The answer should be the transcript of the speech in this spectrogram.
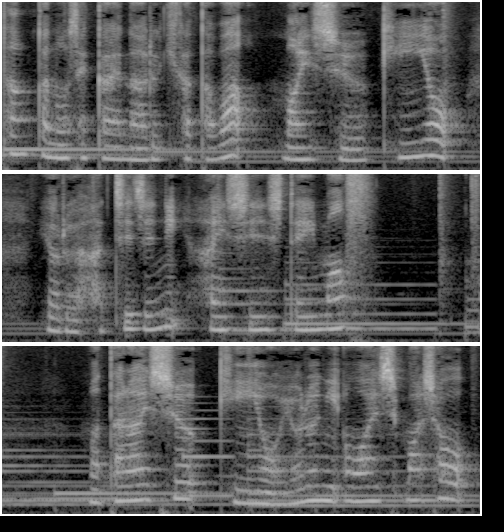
短歌の世界の歩き方は毎週金曜夜8時に配信しています。また来週金曜夜にお会いしましょ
